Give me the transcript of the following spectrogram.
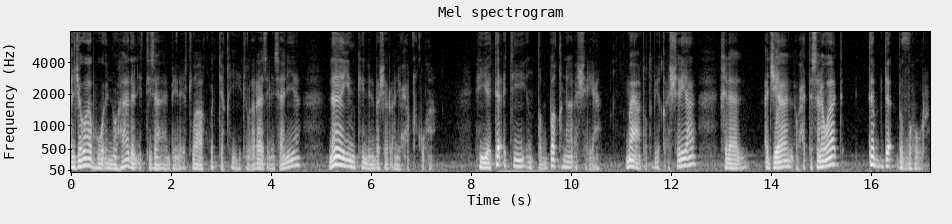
الجواب هو أن هذا الاتزان بين الإطلاق والتقييد للغرائز الإنسانية لا يمكن للبشر أن يحققوها. هي تأتي إن طبقنا الشريعة مع تطبيق الشريعة خلال أجيال أو حتى سنوات تبدأ بالظهور.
